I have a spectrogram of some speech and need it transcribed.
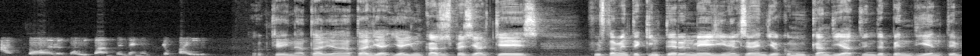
a todos los habitantes de nuestro país. Ok, Natalia, Natalia, y hay un caso especial que es justamente Quintero en Medellín, él se vendió como un candidato independiente.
